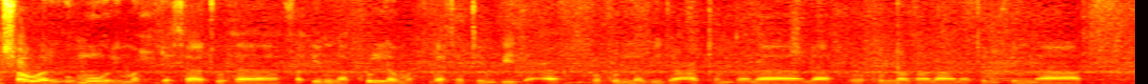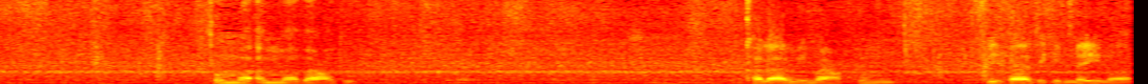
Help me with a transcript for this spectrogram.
وشر الأمور محدثاتها فإن كل محدثة بدعة وكل بدعة ضلالة وكل ضلالة في النار. ثم أما بعد كلامي معكم في هذه الليلة.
